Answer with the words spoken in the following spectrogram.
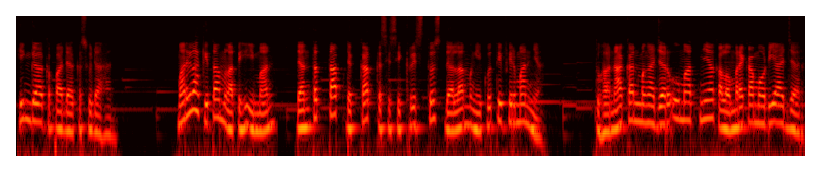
hingga kepada kesudahan. Marilah kita melatih iman dan tetap dekat ke sisi Kristus dalam mengikuti firman-Nya. Tuhan akan mengajar umatnya kalau mereka mau diajar.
